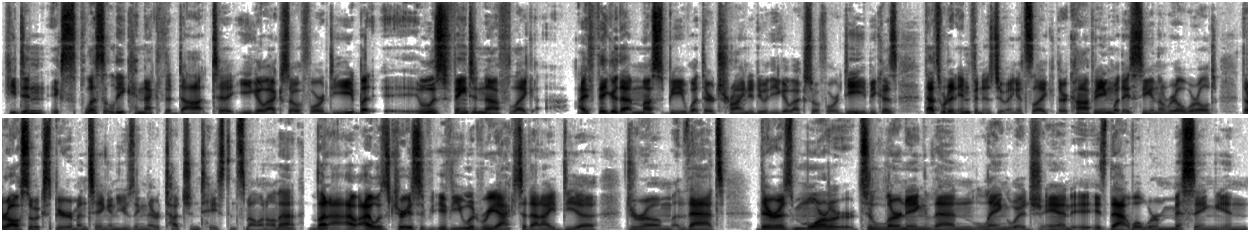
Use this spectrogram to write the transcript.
He didn't explicitly connect the dot to Ego Exo 4D, but it was faint enough. Like, I figure that must be what they're trying to do with Ego Exo 4D because that's what an infant is doing. It's like they're copying what they see in the real world. They're also experimenting and using their touch and taste and smell and all that. But I, I was curious if, if you would react to that idea, Jerome, that there is more to learning than language and is that what we're missing in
